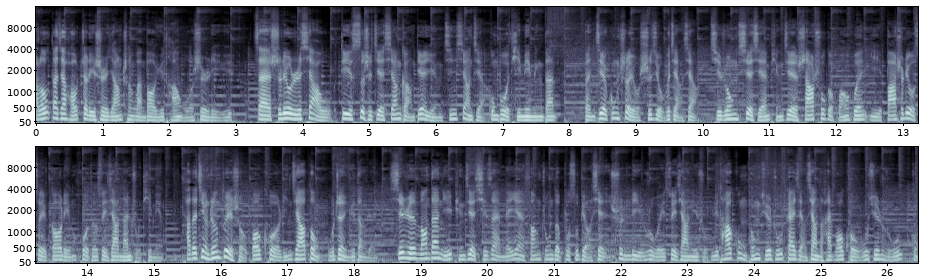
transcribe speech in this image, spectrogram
Hello，大家好，这里是羊城晚报鱼塘，我是鲤鱼。在十六日下午，第四十届香港电影金像奖公布提名名单。本届公设有十九个奖项，其中谢贤凭借《杀出个黄昏》以八十六岁高龄获得最佳男主提名。他的竞争对手包括林家栋、吴镇宇等人。新人王丹妮凭借其在梅艳芳中的不俗表现，顺利入围最佳女主。与她共同角逐该奖项的还包括吴君如、巩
